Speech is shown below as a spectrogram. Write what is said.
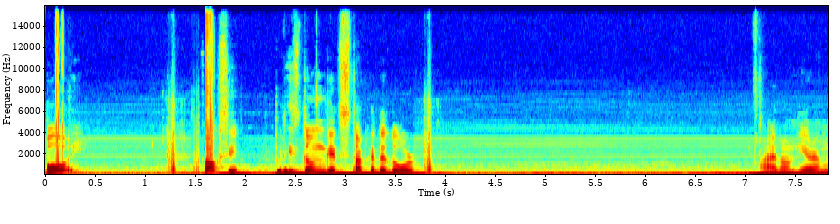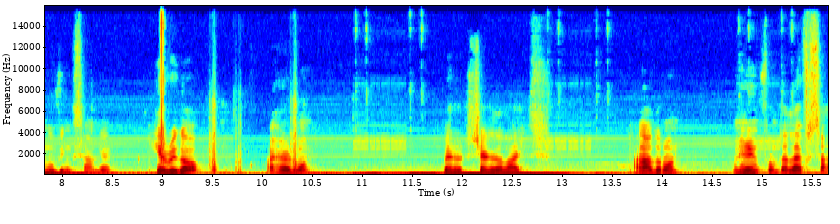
boy. Foxy, please don't get stuck at the door. I don't hear a moving sound yet. Here we go. I heard one. Better check the lights. Another one. I'm hearing from the left side,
